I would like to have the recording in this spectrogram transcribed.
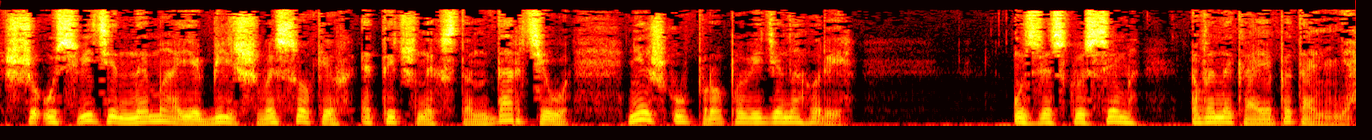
що у світі немає більш високих етичних стандартів, ніж у проповіді на горі. У зв'язку з цим виникає питання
